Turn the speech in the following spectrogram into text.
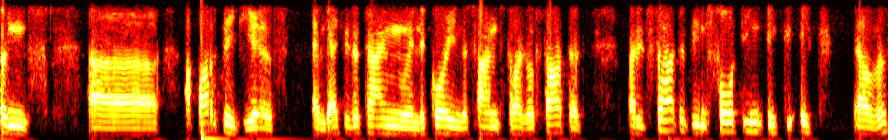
since uh, apartheid years, and that is the time when the Khoi and the San struggle started. But it started in 1488, Elvis,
